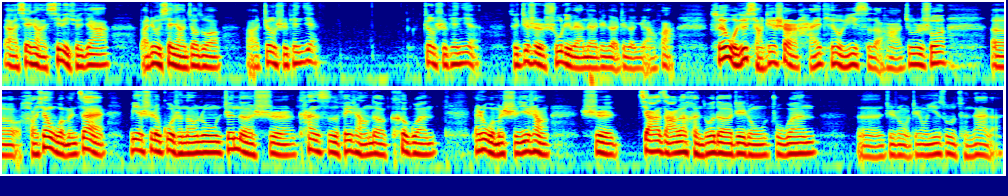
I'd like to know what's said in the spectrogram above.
啊，现象心理学家把这种现象叫做啊正视偏见，正视偏见，所以这是书里边的这个这个原话。所以我就想这个事儿还挺有意思的哈，就是说，呃，好像我们在面试的过程当中真的是看似非常的客观，但是我们实际上是夹杂了很多的这种主观，嗯，这种这种因素存在的。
